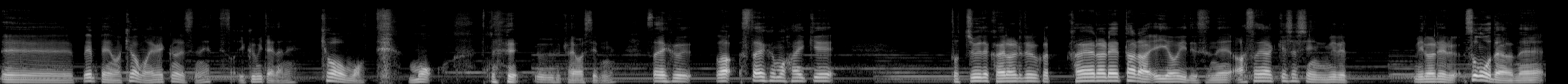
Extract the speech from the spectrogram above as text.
えー、ペンペンは今日も映画行くのですね。ってそう、行くみたいだね。今日もって、も、会話してるね。スタイフは、スタイフも背景、途中で変えられるか、変えられたら良いですね。朝焼け写真見れ、見られる。そうだよね。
